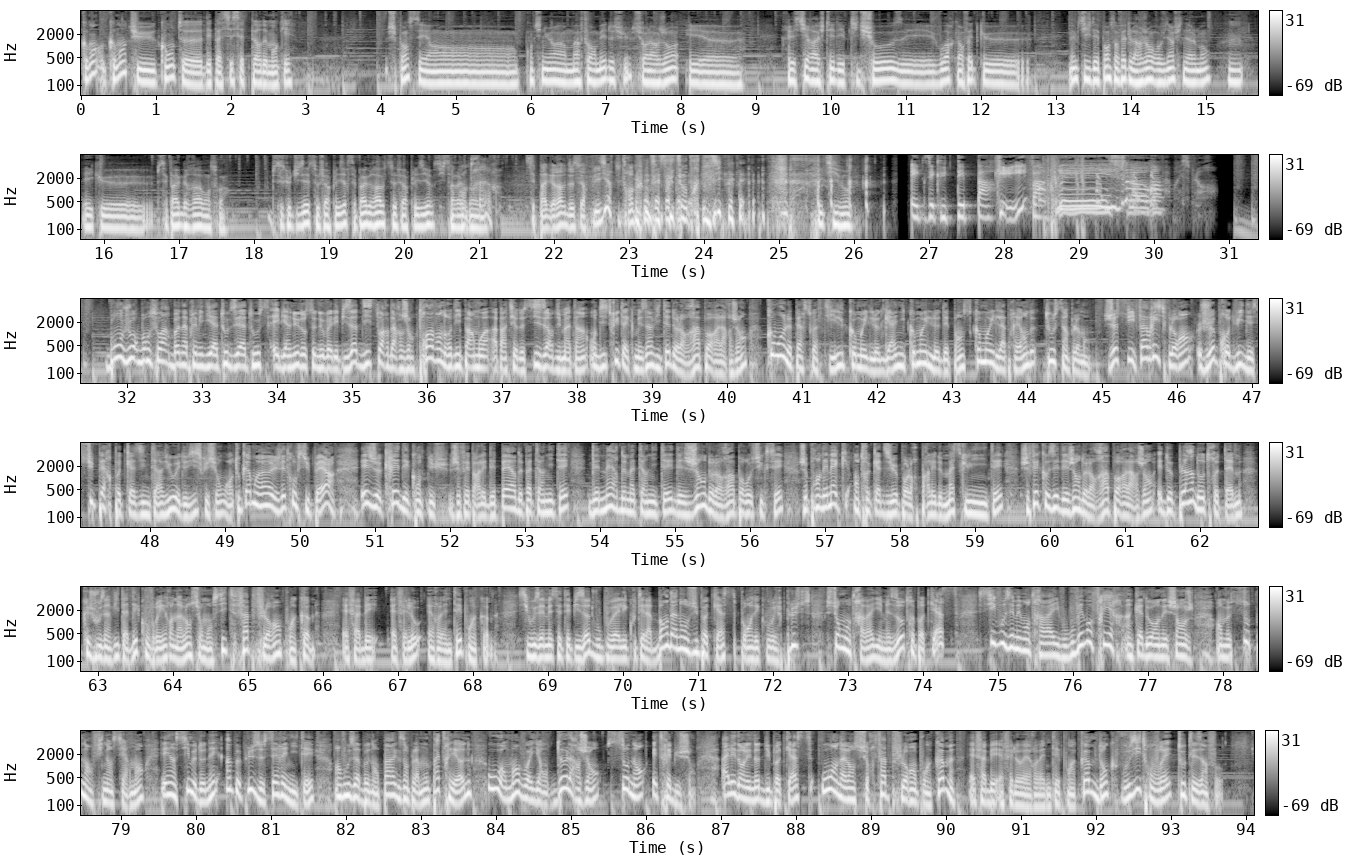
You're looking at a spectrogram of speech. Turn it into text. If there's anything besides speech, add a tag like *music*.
Comment, comment tu comptes euh, dépasser cette peur de manquer? Je pense que c'est en continuant à m'informer dessus, sur l'argent, et euh, réussir à acheter des petites choses et voir qu'en fait que même si je dépense, en fait l'argent revient finalement Hmm. et que c'est pas grave en soi. C'est ce que tu disais, se faire plaisir, c'est pas grave de se faire plaisir si ça Au reste dans contraire, c'est pas grave de se faire plaisir, tu te rends compte de ce que tu es en train de dire? *laughs* Effectivement. Exécuté par qui? Fabrice Florent. Bonjour, bonsoir, bon après-midi à toutes et à tous et bienvenue dans ce nouvel épisode d'Histoire d'argent. Trois vendredis par mois à partir de 6 heures du matin, on discute avec mes invités de leur rapport à l'argent, comment le perçoivent-ils, comment ils le gagnent, comment ils le dépensent, comment ils l'appréhendent, tout simplement. Je suis Fabrice Florent, je produis des super podcasts d'interviews et de discussions, en tout cas moi je les trouve super, et je crée des contenus. Je fais parler des pères de paternité, des mères de maternité, des gens de leur rapport au succès, je prends des mecs entre quatre yeux pour leur parler de masculinité, je fais causer des gens de leur rapport à l'argent et de plein d'autres thèmes que je vous invite à découvrir en allant sur mon site fabflorent.com. f a b f l o r e n t.com. Si vous aimez cet épisode, vous pouvez aller écouter la bande-annonce du podcast pour en découvrir plus sur mon travail et mes autres podcasts. Si vous aimez mon travail, vous pouvez m'offrir un cadeau en échange en me soutenant financièrement et ainsi me donner un peu plus de sérénité en vous abonnant par exemple à mon Patreon ou en m'envoyant de l'argent sonnant et trébuchant. Allez dans les notes du podcast ou en allant sur fabflorent.com, f a b f l o r e n donc vous y trouverez toutes les infos.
